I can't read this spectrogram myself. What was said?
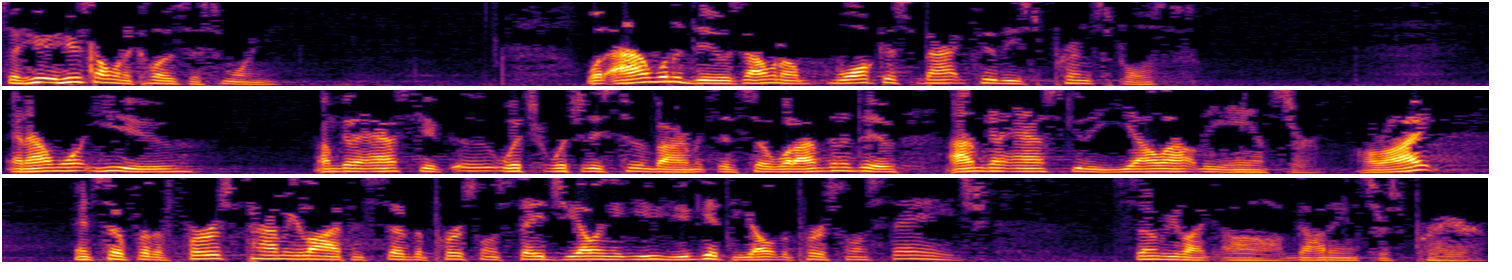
So here, here's how I want to close this morning. What I want to do is I want to walk us back through these principles. And I want you, I'm going to ask you uh, which, which of these two environments. And so what I'm going to do, I'm going to ask you to yell out the answer. All right? And so for the first time in your life, instead of the person on stage yelling at you, you get to yell at the person on stage. Some of you are like, oh, God answers prayer.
